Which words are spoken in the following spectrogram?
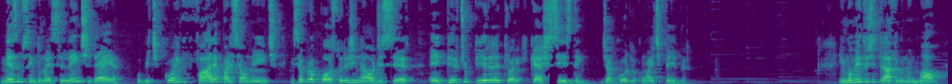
mesmo sendo uma excelente ideia, o Bitcoin falha parcialmente em seu propósito original de ser a Peer-to-Peer Electronic Cash System, de acordo com o white paper. Em momentos de tráfego normal,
